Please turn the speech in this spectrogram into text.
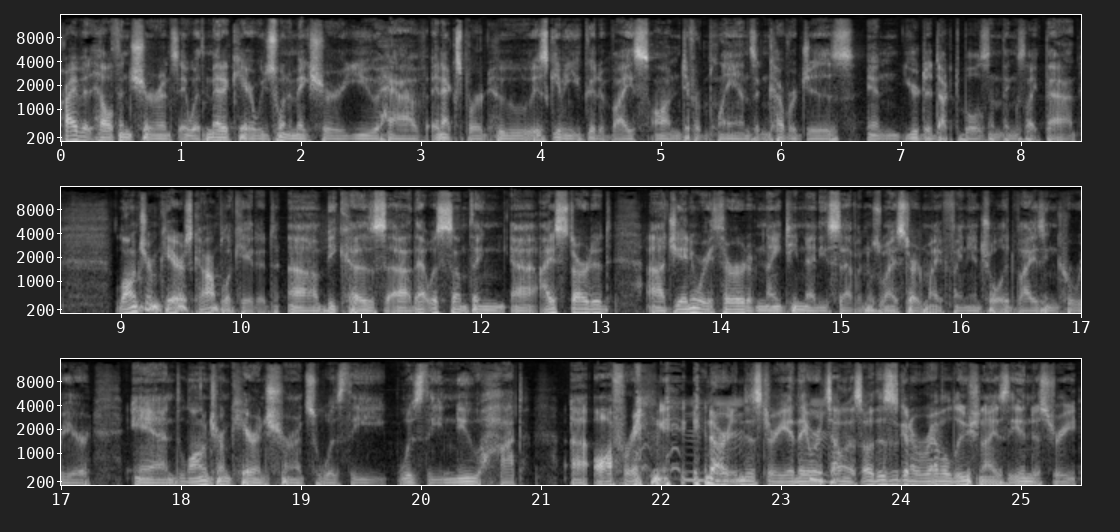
private health insurance and with Medicare, we just want to make sure you have an expert who is giving you good advice on different plans and coverages and your deductibles and things like that. Long term care is complicated uh, because uh, that was something uh, I started uh, January 3rd of 1997 was when I started my financial advising career, and long term care insurance was the was the new hot uh, offering mm-hmm. in our mm-hmm. industry, and they were mm-hmm. telling us, "Oh, this is going to revolutionize the industry."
